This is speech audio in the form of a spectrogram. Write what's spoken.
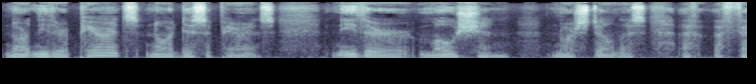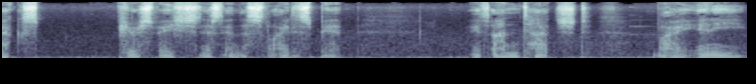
nor neither appearance nor disappearance, neither motion nor stillness affects pure spaciousness in the slightest bit. It's untouched by any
